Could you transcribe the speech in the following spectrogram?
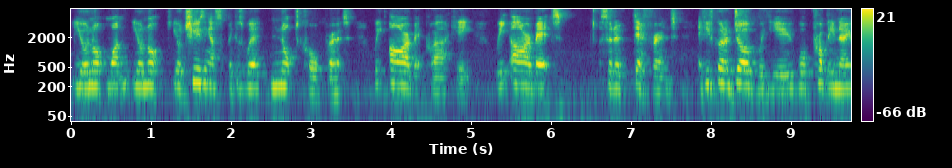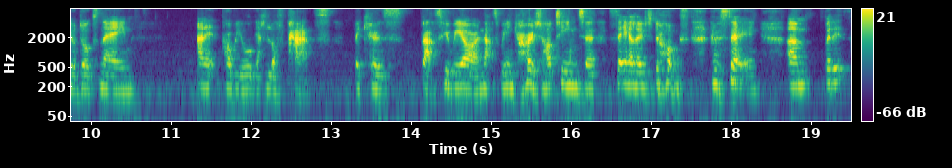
you're not one. You're not. You're choosing us because we're not corporate. We are a bit quirky. We are a bit sort of different. If you've got a dog with you, we'll probably know your dog's name and it probably will get a lot of pats because that's who we are and that's we encourage our team to say hello to dogs. Who are staying um, but it's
